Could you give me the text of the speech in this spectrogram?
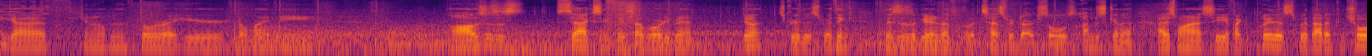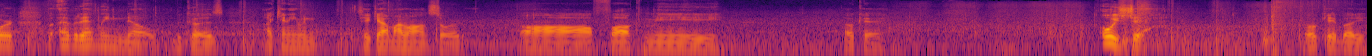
Hey guys, you can open the door right here. Don't mind me. Oh, this is the exact same place I've already been. You know what? Screw this. I think this is a good enough of a test for Dark Souls. I'm just gonna. I just want to see if I can play this without a controller, but evidently no, because I can't even take out my long sword. Oh, fuck me. Okay. Holy shit. Okay, buddy.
